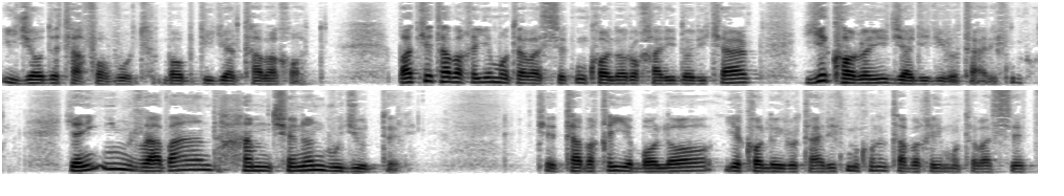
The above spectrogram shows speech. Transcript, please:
ایجاد تفاوت با دیگر طبقات. بعد که طبقه متوسط اون کالا رو خریداری کرد یه کالای جدیدی رو تعریف می‌کنه. یعنی این روند همچنان وجود داره که طبقه بالا یه کالایی رو تعریف می‌کنه طبقه متوسط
